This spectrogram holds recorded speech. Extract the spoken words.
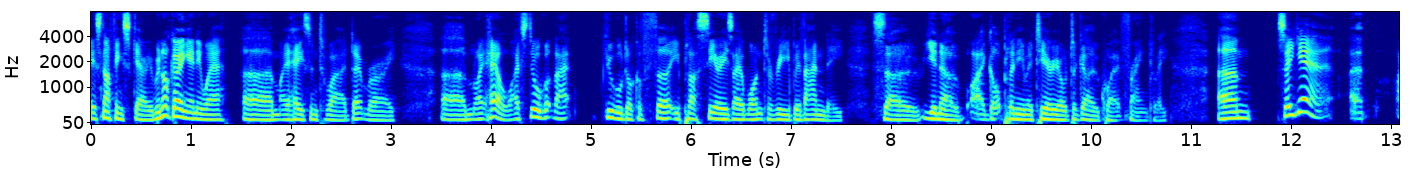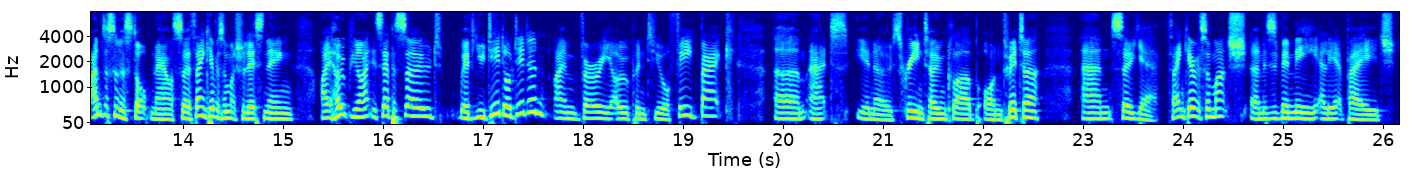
It's nothing scary. We're not going anywhere. Um, I hasten to add. Don't worry. Um, like hell, I've still got that Google Doc of 30 plus series I want to read with Andy. So, you know, I got plenty of material to go, quite frankly. Um, so yeah, uh, I'm just going to stop now. So thank you ever so much for listening. I hope you liked this episode. If you did or didn't, I'm very open to your feedback um, at you know Screen Tone Club on Twitter. And so yeah, thank you ever so much. And this has been me, Elliot Page,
